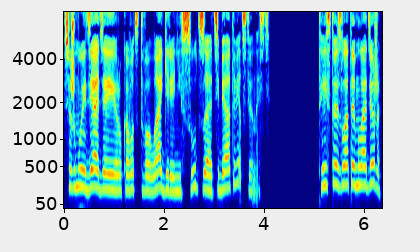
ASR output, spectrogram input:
Все же мой дядя и руководство лагеря несут за тебя ответственность». «Ты из той золотой молодежи?»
